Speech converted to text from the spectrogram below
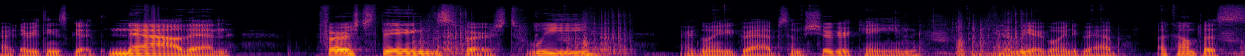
All right, everything's good. Now then, first things first, we are going to grab some sugar cane and we are going to grab a compass.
